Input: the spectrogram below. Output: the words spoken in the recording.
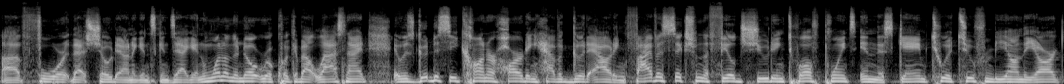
uh, for that showdown against Gonzaga. And one other note, real quick, about last night, it was good to see Connor Harding have a good outing. Five of six from the field shooting, 12 12 points in this game, 2 of 2 from beyond the arc.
